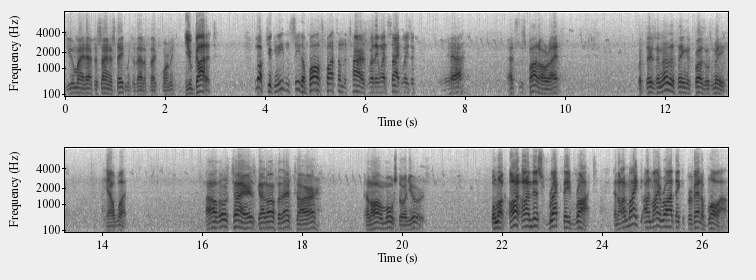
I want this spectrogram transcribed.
You might have to sign a statement to that effect for me. You got it. Look, you can even see the bald spots on the tires where they went sideways. Yeah, that's the spot, all right. But there's another thing that puzzles me. Yeah, what? How those tires got off of that car and almost on yours. Well, look, on, on this wreck, they'd rot. And on my, on my rod, they could prevent a blowout.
